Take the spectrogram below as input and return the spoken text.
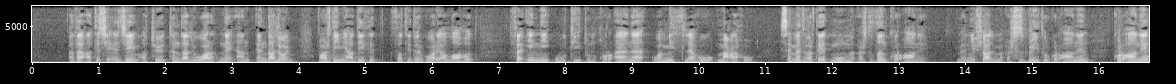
dhe atë që e gjejmë aty të ndaluar, ne e ndalojmë. Vazhdimi i hadithit, thotë i Dërguari i Allahut, Fa inni utitul Kur'ane wa mithlehu ma'ahu, se me të vërtetë mu më është dhënë Kur'ani, me një fjalë më është zbritur Kur'anin, Kur'ani,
